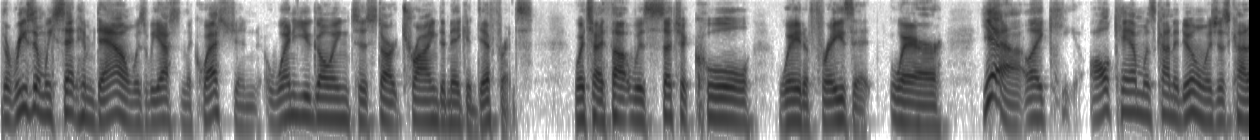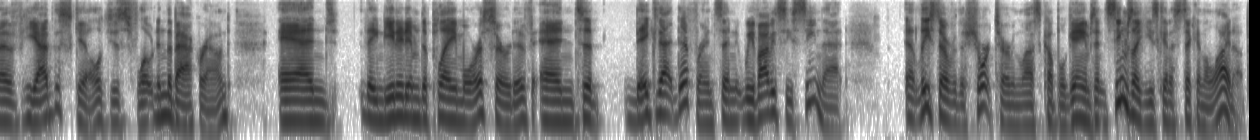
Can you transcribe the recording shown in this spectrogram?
the reason we sent him down was we asked him the question, "When are you going to start trying to make a difference?" Which I thought was such a cool way to phrase it. Where yeah, like all Cam was kind of doing was just kind of he had the skill, just floating in the background, and they needed him to play more assertive and to make that difference. And we've obviously seen that at least over the short term in the last couple games. And it seems like he's going to stick in the lineup.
